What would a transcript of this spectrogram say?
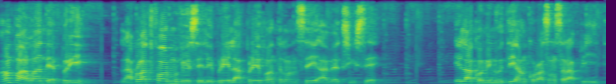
En parlant des prix, la plateforme veut célébrer la pré-vente lancée avec succès et la communauté en croissance rapide.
